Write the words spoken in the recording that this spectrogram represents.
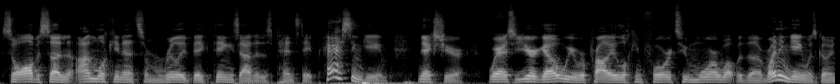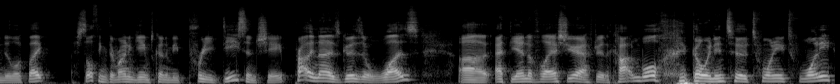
So all of a sudden, I'm looking at some really big things out of this Penn State passing game next year. Whereas a year ago, we were probably looking forward to more what the running game was going to look like. I still think the running game is going to be pretty decent shape. Probably not as good as it was, uh, at the end of last year after the Cotton Bowl going into 2020.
